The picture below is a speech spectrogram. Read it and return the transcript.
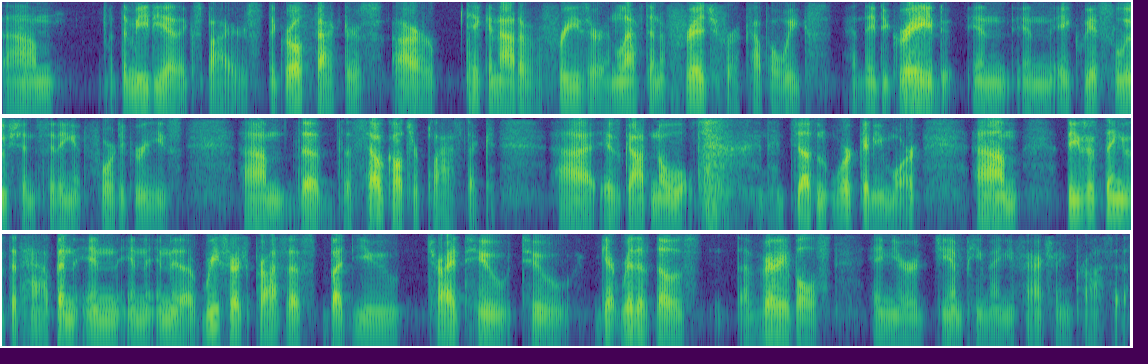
Um, the media expires. The growth factors are taken out of a freezer and left in a fridge for a couple weeks, and they degrade in, in aqueous solution sitting at four degrees. Um, the, the cell culture plastic uh, is gotten old it doesn't work anymore. Um, these are things that happen in, in, in the research process, but you try to, to get rid of those uh, variables in your GMP manufacturing process.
